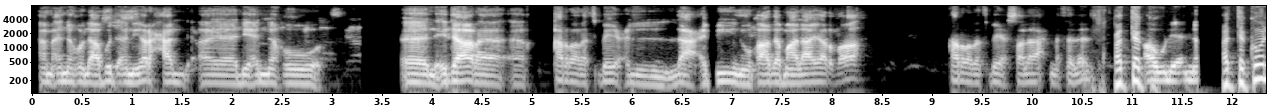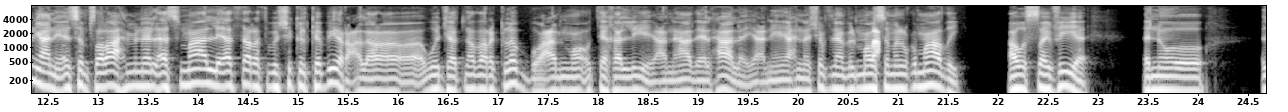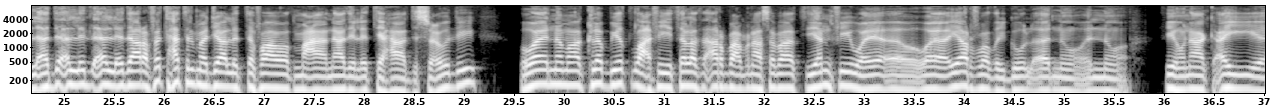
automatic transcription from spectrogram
أم أنه لابد أن يرحل آه، لأنه الإدارة آه، قررت بيع اللاعبين وهذا ما لا يرضاه قررت بيع صلاح مثلا. قد تكون أو لأنه قد تكون يعني اسم صلاح من الأسماء اللي أثرت بشكل كبير على وجهة نظر كلوب وعن تخليه عن هذه الحالة. يعني إحنا شفنا بالموسم الماضي أو الصيفية إنه الإدارة فتحت المجال للتفاوض مع نادي الاتحاد السعودي. وإنما كلوب يطلع في ثلاث أربع مناسبات ينفي ويرفض يقول إنه إنه في هناك أي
